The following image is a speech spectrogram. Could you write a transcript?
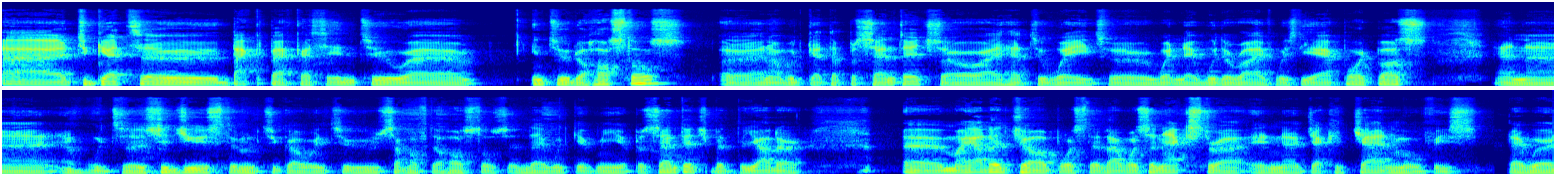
uh to get uh, backpackers into uh, into the hostels. and I would get a percentage, so I had to wait when they would arrive with the airport bus and uh, I would uh, seduce them to go into some of the hostels, and they would give me a percentage. But the other, uh, my other job was that I was an extra in uh, Jackie Chan movies. They were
